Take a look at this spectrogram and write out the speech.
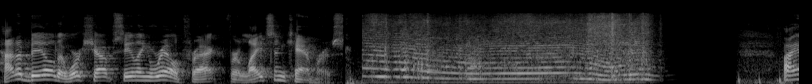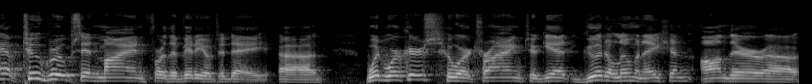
how to build a workshop ceiling rail track for lights and cameras. I have two groups in mind for the video today. Uh, woodworkers who are trying to get good illumination on their uh,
